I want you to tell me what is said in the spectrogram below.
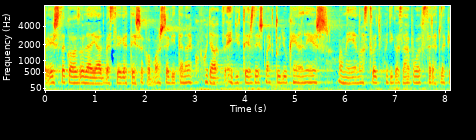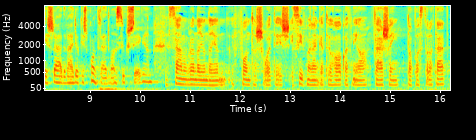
És ezek az öleljárt beszélgetések abban segítenek, hogy az együttérzést meg tudjuk élni, és amilyen azt, hogy, hogy igazából szeretlek, és rád vágyok, és pont rád van szükségem. Számomra nagyon-nagyon fontos volt, és szívmelengető hallgatni a társaink tapasztalatát,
